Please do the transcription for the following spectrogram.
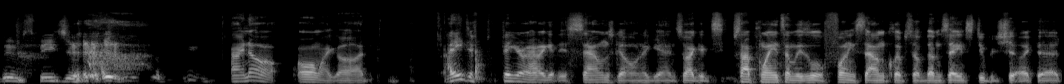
do speeches. I know. Oh my god. I need to figure out how to get these sounds going again so I could stop playing some of these little funny sound clips of them saying stupid shit like that.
